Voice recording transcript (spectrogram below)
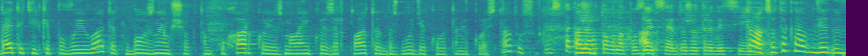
дайте тільки повоювати, Бог з ним, що там кухаркою з маленькою зарплатою, без будь-якого там якогось статусу. Ну, це така Але- жартовна позиція, дуже традиційна. Так, це така ві-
